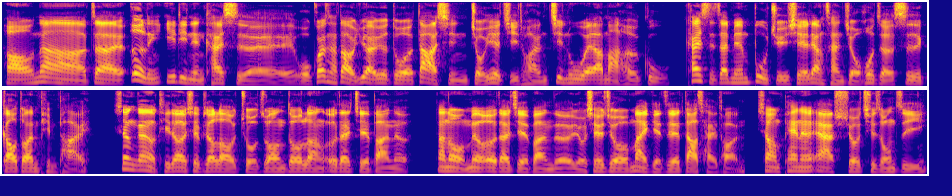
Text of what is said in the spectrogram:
好，那在二零一零年开始，诶，我观察到越来越多的大型酒业集团进入威拉玛河谷，开始在边布局一些量产酒或者是高端品牌。像刚有提到一些比较老的酒庄都让二代接班了，那那种没有二代接班的，有些就卖给这些大财团，像 Penn and Ash 就其中之一。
